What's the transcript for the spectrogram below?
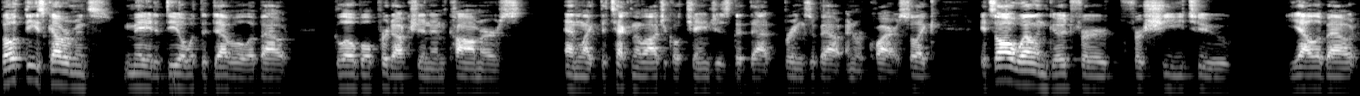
both these governments made a deal with the devil about global production and commerce and like the technological changes that that brings about and requires. So like it's all well and good for for Xi to yell about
